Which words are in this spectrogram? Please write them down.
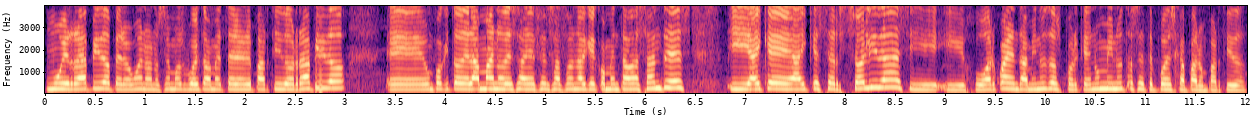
muy rápido, pero bueno, nos hemos vuelto a meter en el partido rápido, eh, un poquito de la mano de esa defensa zonal que comentabas antes y hay que, hay que ser sólidas y, jugar 40 minutos porque en un minuto se te puede escapar un partido.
